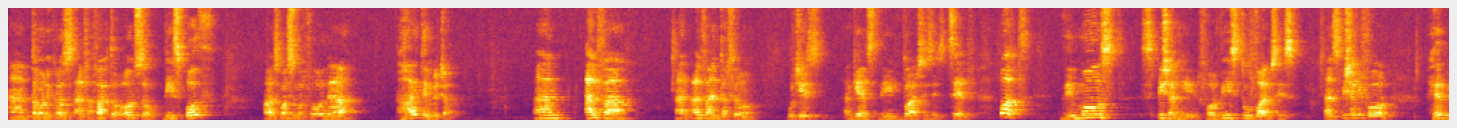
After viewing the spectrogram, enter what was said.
and tumor necrosis alpha factor also. These both are responsible for the high temperature and alpha and alpha interferon, which is against the viruses itself. But the most special here for these two viruses, and especially for herb,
